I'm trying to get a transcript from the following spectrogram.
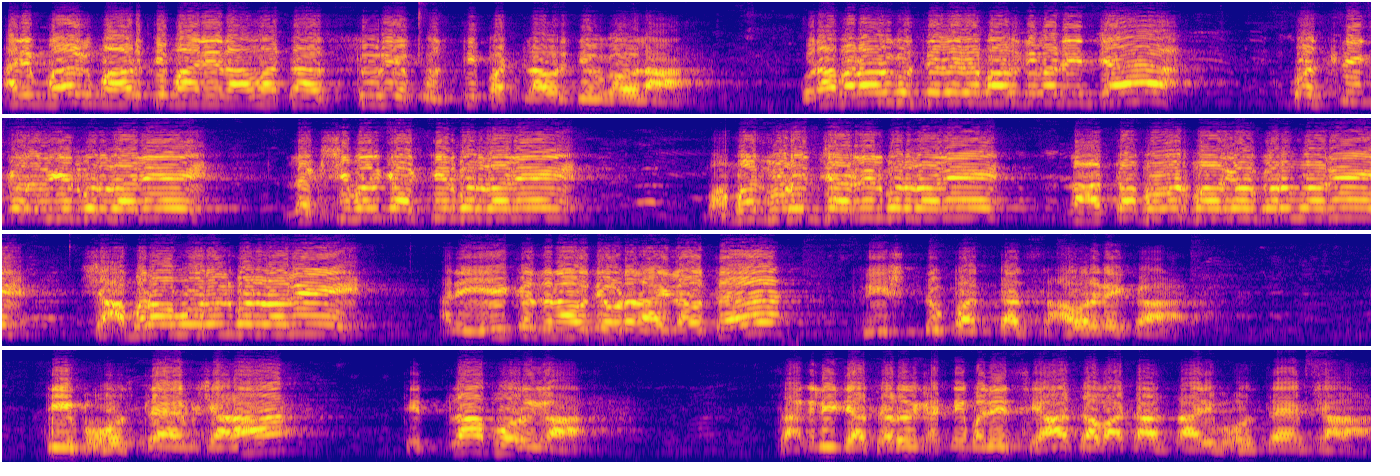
आणि मग मारुती माने नावाचा सूर्य कुस्ती पटलावरती उगवला. कुणाबरोबर मनावर झाल्या मारुती मानेंच्या बसलिंग करत झाली लक्ष्मण काकतीर बरं झाली मोहम्मद बोरन चार्लील झाली नाता पवार पारगावकर झाली शामराव मोरेन बरं झाली. आणि एकच नाव तेवढं राहिलं होतं विष्णुपंत सावर्डेकर. ती भोसले शाळा तिथला पोरगा. सांगलीच्या धडक घटनेमध्ये सिंहाचा वाटा असणारी भोसले शाळा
